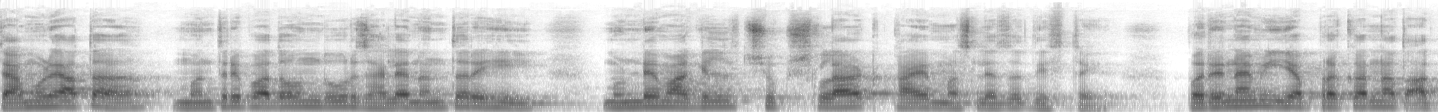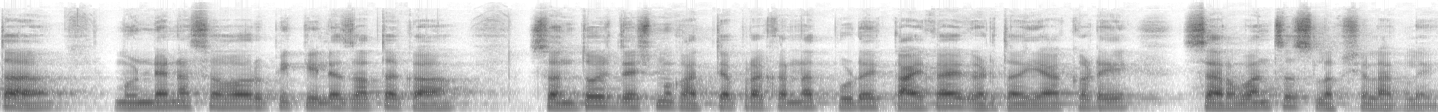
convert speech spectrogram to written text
त्यामुळे आता मंत्रिपदाहून दूर झाल्यानंतरही मुंडे मागील शुकशलाट कायम असल्याचं दिसतंय. परिणामी या प्रकरणात आता मुंड्यांना सहआरोपी केलं जातं का? संतोष देशमुख हत्या प्रकरणात पुढे काय काय घडतं याकडे सर्वांचंच लक्ष लागलंय.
